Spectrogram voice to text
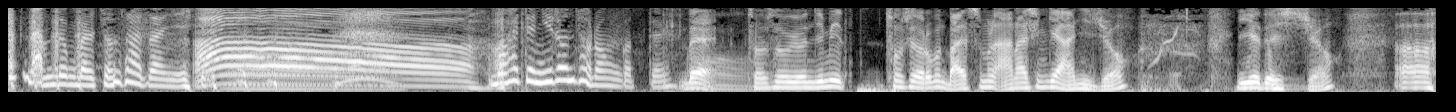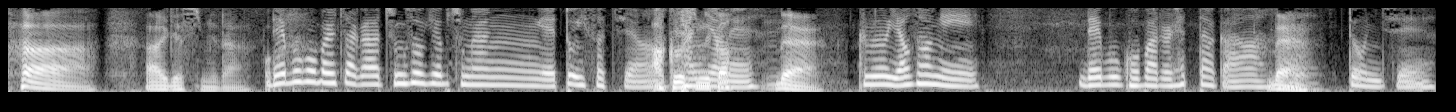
남동발전 사장이. 아. 뭐 하여튼 이런 저런 것들. 네. 어. 전수호 의원님이 청취자 여러분 말씀을 안 하신 게 아니죠. 이해되시죠? 아 알겠습니다. 내부 고발자가 중소기업 중앙에 또 있었지요. 아, 그렇습니까? 작년에. 네. 그 여성이 내부 고발을 했다가 네. 또 이제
